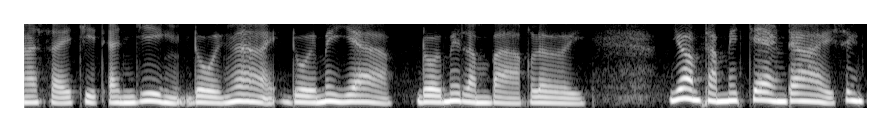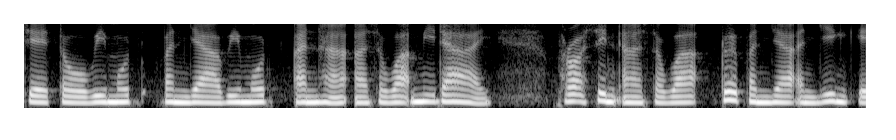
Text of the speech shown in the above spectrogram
อาศัยจิตอันยิ่งโดยง่าย โดยไม่ยาก โดยไม่ลำบากเลย ย่อมทำให้แจ้งได้ ซึ่งเจโตวิมุตติปัญญาวิมุตติอันหาอาสวะมิได้ เพราะสิ้นอาสวะด้วยปัญญาอันยิ่งเอ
